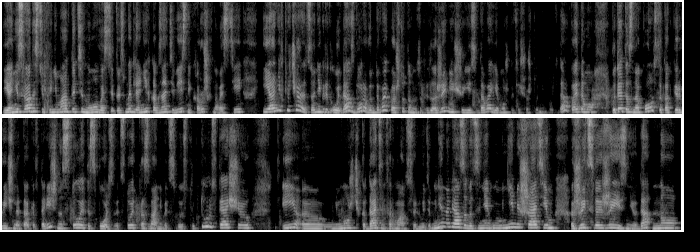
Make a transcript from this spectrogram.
И они с радостью принимают эти новости. То есть мы для них, как, знаете, вестник хороших новостей. И они включаются, они говорят, ой, да, здорово, ну давай, а что там за предложение еще есть, давай я, может быть, еще что-нибудь. Да? Поэтому вот это знакомство, как первичное, так и вторичное, стоит использовать, стоит прозванивать свою структуру спящую, и э, немножечко дать информацию людям. Не навязываться, не, не мешать им жить своей жизнью, да, но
